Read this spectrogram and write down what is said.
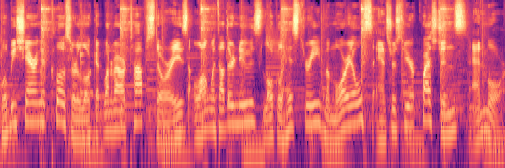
We'll be sharing a closer look at one of our top stories, along with other news, local history, memorials, answers to your questions, and more.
